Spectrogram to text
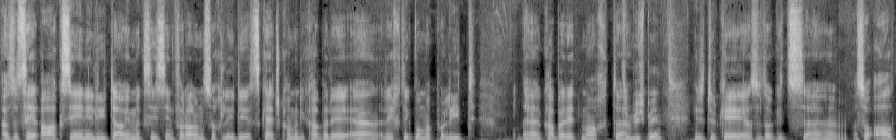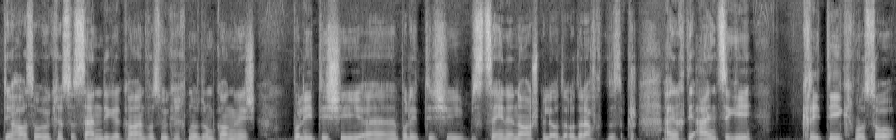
also sehr angesehene Leute auch immer gewesen sind. Vor allem so ein bisschen die Sketch-Comedy-Kabarett-Richtung, wo man Polit-Kabarett macht. ähm, Zum Beispiel? in der Türkei, also da gibt's äh, so alte Hasen, die wirklich so Sendungen hatten, wo es wirklich nur darum gegangen ist, politische, äh, politische Szenen anspielen oder, oder einfach das, eigentlich die einzige Kritik, die so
